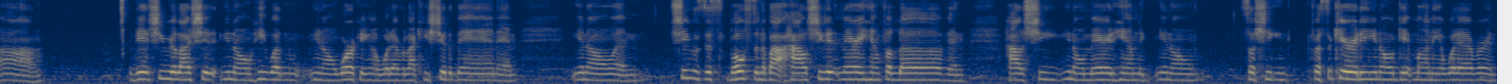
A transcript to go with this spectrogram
um, then she realized shit, you know, he wasn't, you know, working or whatever like he should have been, and you know, and she was just boasting about how she didn't marry him for love and how she, you know, married him to, you know, so she can for security, you know, get money or whatever. And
